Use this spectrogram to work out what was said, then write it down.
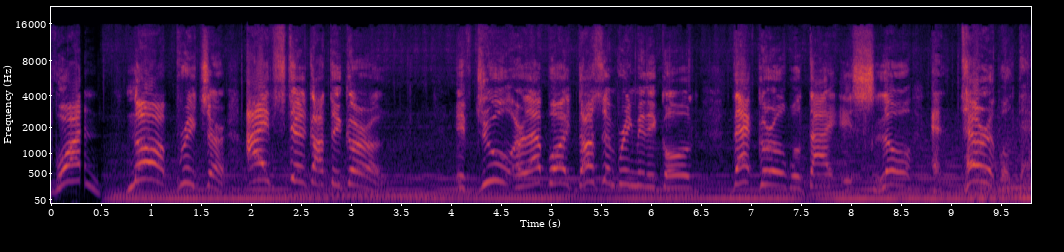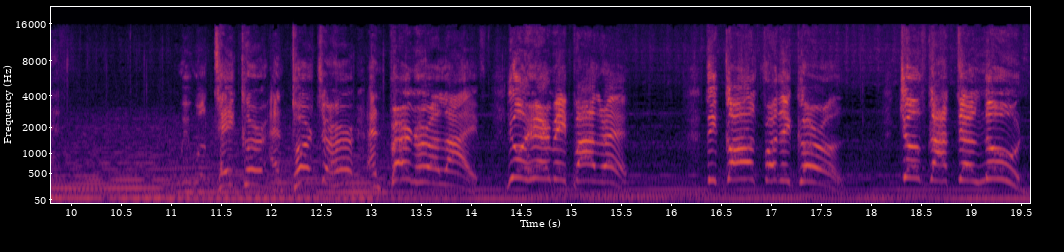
You you've won? No, preacher! I've still got the girl! If Drew or that boy doesn't bring me the gold, that girl will die a slow and terrible death. We will take her and torture her and burn her alive! You hear me, Padre? The gold for the girl! You've got till noon!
